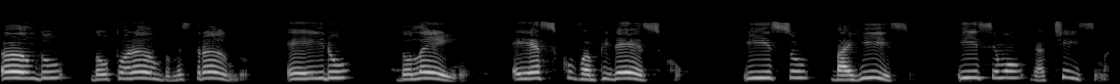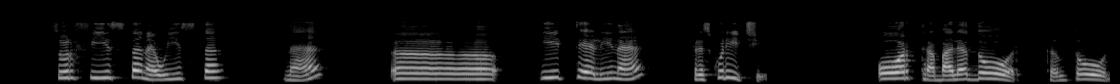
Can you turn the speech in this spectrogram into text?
ando, doutorando, mestrando, eiro, doleiro, esco, vampiresco, isso, bairriço, íssimo, gatíssima, surfista, né, o ista, né, uh, ite ali, né, frescurite, or, trabalhador, cantor,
